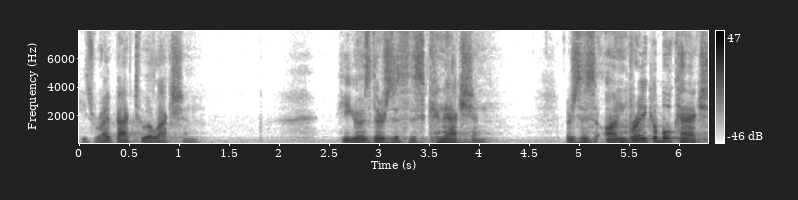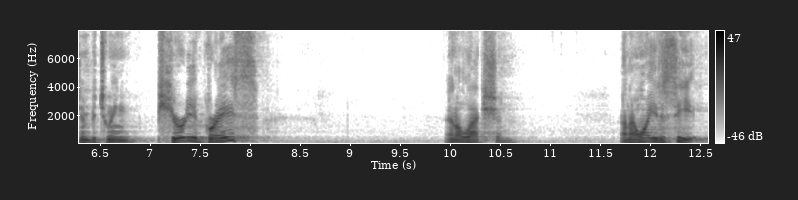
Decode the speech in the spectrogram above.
He's right back to election. He goes, There's this, this connection there's this unbreakable connection between purity of grace and election. And I want you to see,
